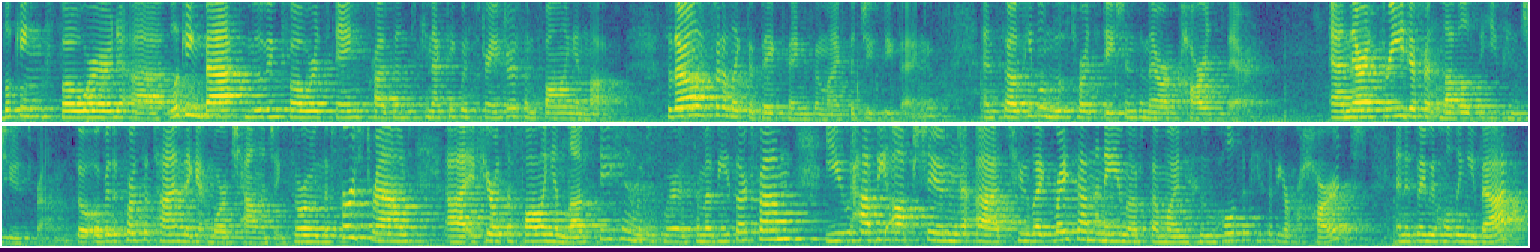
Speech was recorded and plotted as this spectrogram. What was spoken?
looking forward, uh, looking back, moving forward, staying present, connecting with strangers, and falling in love. So they're all sort of like the big things in life, the juicy things. And so people move towards stations, and there are cards there. And there are three different levels that you can choose from. So over the course of time, they get more challenging. So in the first round, uh, if you're at the Falling in Love station, which is where some of these are from, you have the option uh, to like write down the name of someone who holds a piece of your heart and is maybe holding you back,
